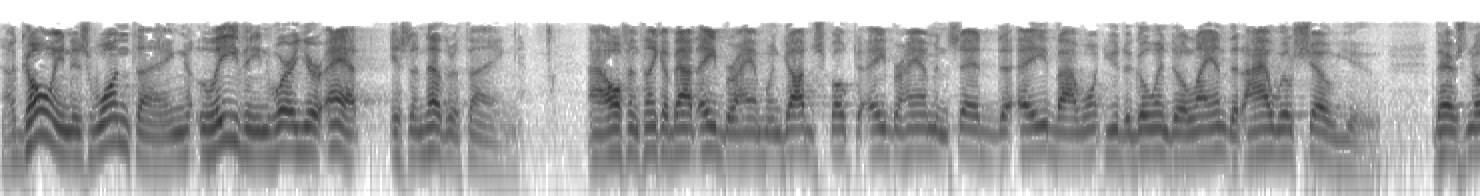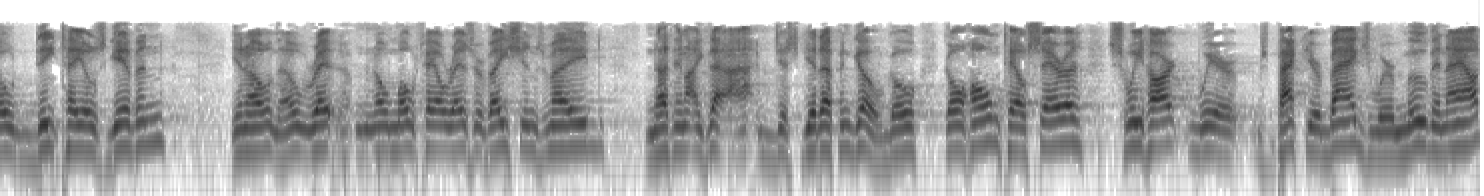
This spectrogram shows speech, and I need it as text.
Now, going is one thing, leaving where you're at is another thing. I often think about Abraham when God spoke to Abraham and said, Abe, I want you to go into a land that I will show you. There's no details given, you know, no, re- no motel reservations made, nothing like that. I, just get up and go. Go, go home, tell Sarah, sweetheart, we're, pack your bags, we're moving out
